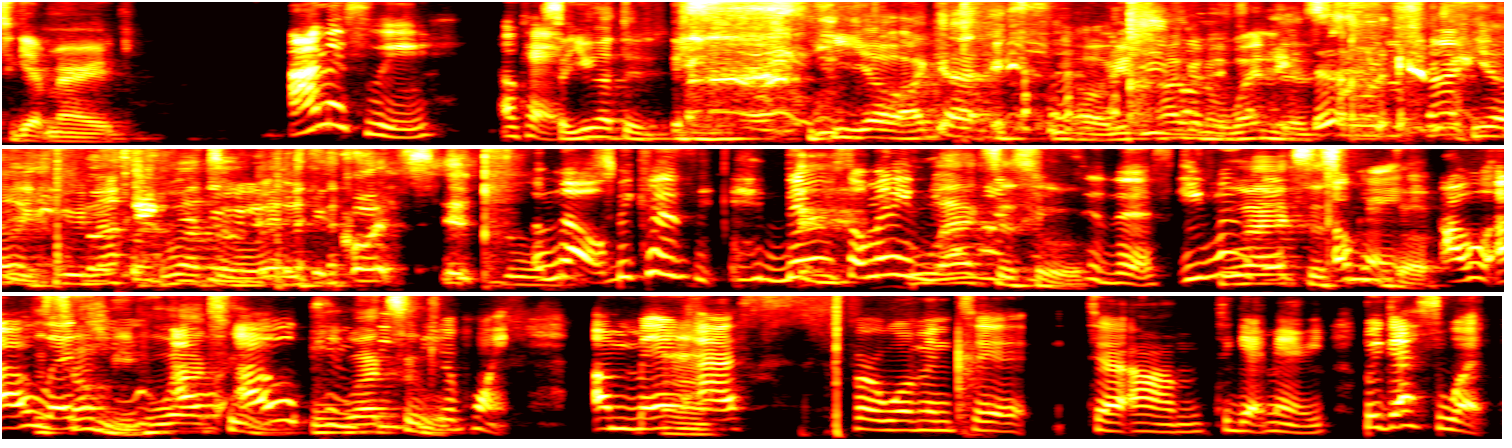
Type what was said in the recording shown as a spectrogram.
to get married? honestly, okay. So you have to. yo, I got. No, you're not gonna win this. yo, you're not about to win this. no, because there are so many Who nuances access who? to this. Even Who if, access okay, though? I'll, I'll Just let tell me, you. who I'll, access who? I'll concede access to who? your point. A man Uh. asks for a woman to to um to get married, but guess what?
